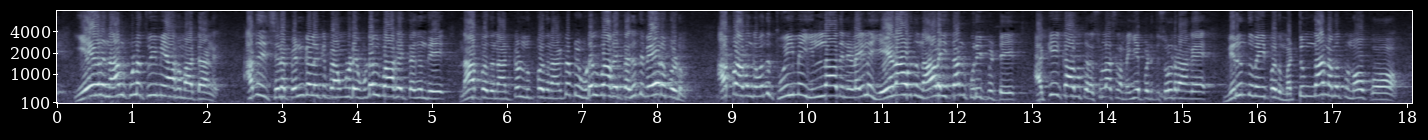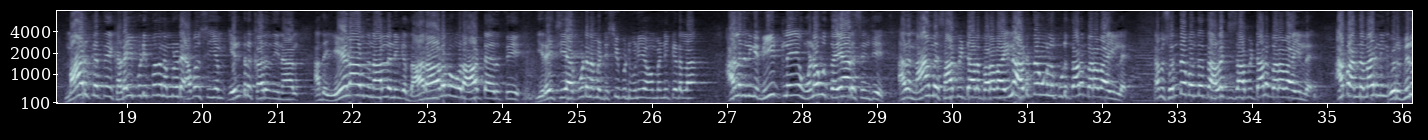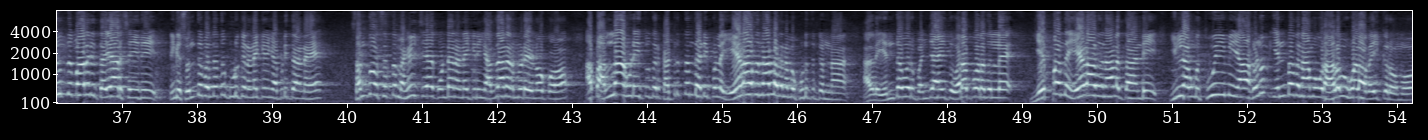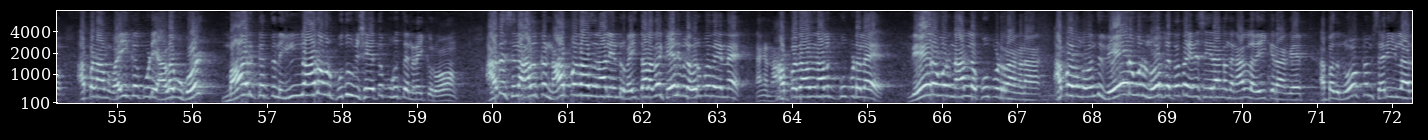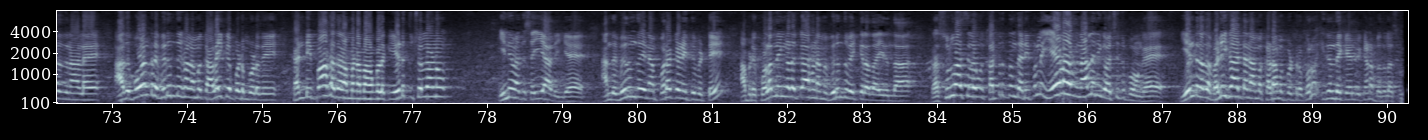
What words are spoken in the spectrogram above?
ஏழு நாளுக்குள்ள தூய்மையாக மாட்டாங்க. அது சில பெண்களுக்கு அவங்களுடைய உடல் வாகை தகுந்து நாற்பது நாட்கள் முப்பது நாட்கள் இப்படி உடல் வாகை தகுந்து வேறுபடும். அப்ப அவங்க வந்து தூய்மை இல்லாத நிலையில ஏழாவது நாளை தான் குறிப்பிட்டு அக்கீகாவுக்கு ரசூல்லாஸ்லாம் மையப்படுத்தி சொல்றாங்க. விருந்து வைப்பது மட்டும்தான் நமக்கு நோக்கம். மார்க்கத்தை கடைபிடிப்பது நம்மளுடைய அவசியம் என்று கருதினால் அந்த ஏழாவது நாள்ல நீங்க தாராளமா ஒரு ஆட்டை அறுத்து இறைச்சியா கூட நம்ம டிஸ்ட்ரிபியூட் விநியோகம் பண்ணிக்கிடலாம். அல்லது நீங்க வீட்டிலேயே உணவு தயார் செஞ்சு அதை நாம சாப்பிட்டாலும் பரவாயில்லை அடுத்தவங்களுக்கு கொடுத்தாலும் பரவாயில்லை. நம்ம சொந்த பந்தத்தை அழைச்சு சாப்பிட்டாலும் பரவாயில்லை. அப்ப அந்த மாதிரி நீங்க ஒரு விருந்து மாதிரி தயார் செய்து நீங்க சொந்த பந்தத்தை கொடுக்க நினைக்கிறீங்க அப்படித்தானே? சந்தோஷத்தை மகிழ்ச்சியா கொண்டா நினைக்கிறீங்க. அதுதானே நம்மளுடைய நோக்கம். அப்ப அல்லாஹுடைய தூதர் கற்றுத்தந்த அடிப்படையில் ஏழாவது நாள் அதை நம்ம கொடுத்துட்டோம்னா அதுல எந்த ஒரு பஞ்சாயத்து வரப்போறது இல்ல எப்ப அந்த ஏழாவது நாளை தாண்டி இல்ல அவங்க தூய்மையாகணும் என்பதை நாம ஒரு அளவுகோலா வைக்கிறோமோ அப்ப நாம வைக்கக்கூடிய அளவுகோல் மார்க்கத்தில் இல்லாத ஒரு புது விஷயத்தை புகுத்த நினைக்கிறோம். அது சில ஆட்கள் நாற்பதாவது நாள் என்று வைத்தால் அதான் கேள்வியில் வரும்போது என்ன? நாங்க நாற்பதாவது நாளுக்கு கூப்பிடல. வேற ஒரு நாள்ல கூப்பிடுறாங்கன்னா அப்ப அவங்க வந்து வேற ஒரு நோக்கத்தை தான் என்ன செய்யறாங்க அந்த நாள்ல வைக்கிறாங்க. அப்ப அது நோக்கம் சரியில்லாததுனால அது போன்ற விருந்துகள் நமக்கு அழைக்கப்படும் பொழுது கண்டிப்பாக அதை நம்ம நம்ம அவங்களுக்கு எடுத்து சொல்லணும். இன்னும் அதை செய்யாதீங்க. அந்த விருந்தை நான் புறக்கணித்து விட்டு அப்படி குழந்தைங்களுக்காக நம்ம விருந்து வைக்கிறதா இருந்தா ரசுல்லா சிலவு கற்றுத்தந்த அடிப்படையில் ஏழாவது நாள்ல நீங்க வச்சுட்டு போங்க. என்று அதை வழிகாட்ட நாம கடமைப்பட்டிருக்கிறோம். இது இந்த கேள்விக்கான பதிலா சொல்லுங்க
